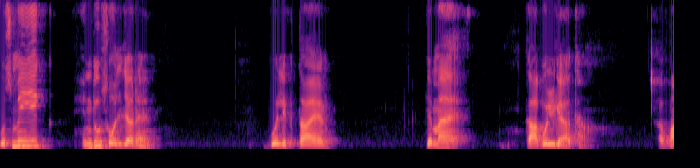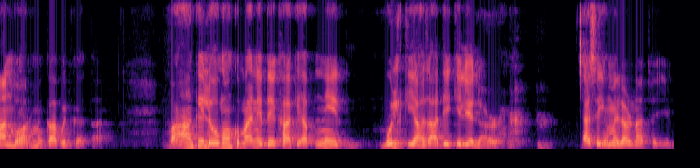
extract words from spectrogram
उसमें एक हिंदू सोल्जर हैं। वो लिखता है कि मैं काबुल गया था, अफ़गान वॉर में काबुल कहता है वहाँ के लोगों को मैंने देखा कि अपने मुल्क की आज़ादी के लिए लड़ रहे हैं। ऐसे ही हमें लड़ना चाहिए।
